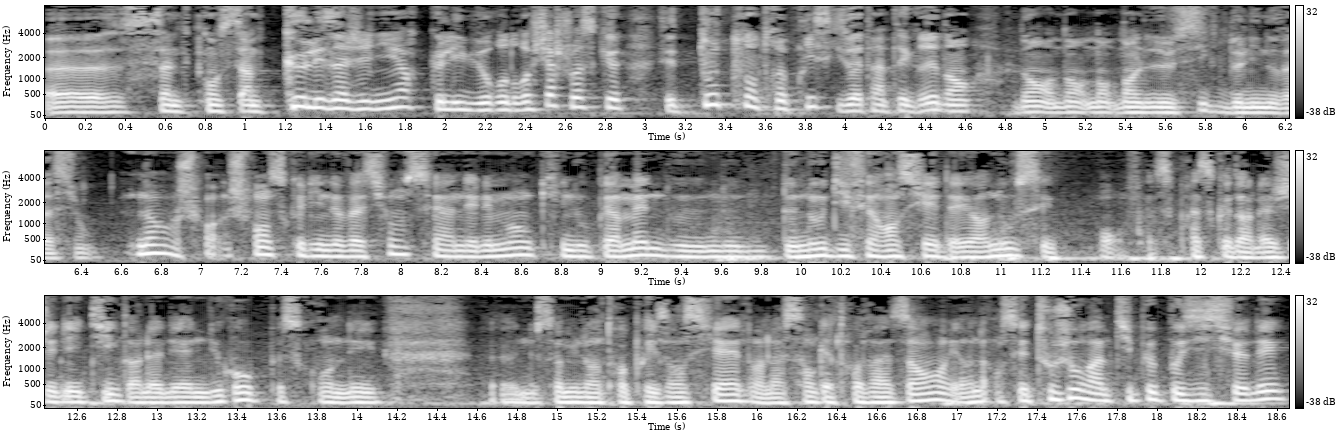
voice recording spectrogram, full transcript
euh, ça ne concerne que les ingénieurs, que les bureaux de recherche, ou est-ce que c'est toute l'entreprise qui doit être intégrée dans dans, dans, dans le cycle de l'innovation? Non, je, je, pense que l'innovation c'est un élément qui nous permet de, de, de nous différencier. D'ailleurs, nous c'est bon, enfin, c'est presque dans la génétique, dans l'ADN du groupe, parce qu'on est, euh, nous sommes une entreprise ancienne, on a 180 ans et on, s'est toujours un petit peu positionné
